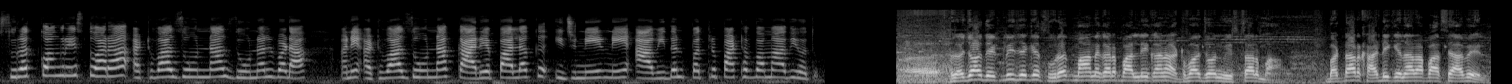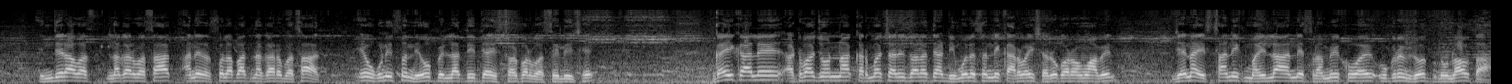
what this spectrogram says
સુરત કોંગ્રેસ દ્વારા અઠવા ઝોનના ઝોનલ વડા અને અઠવા ઝોનના કાર્યપાલક ઇજનેરને આવેદનપત્ર પાઠવવામાં આવ્યું હતું. રજૂઆત એટલી છે કે સુરત મહાનગરપાલિકાના અઠવા ઝોન વિસ્તારમાં બટાર ખાડી કિનારા પાસે આવેલ ઇન્દિરા નગર વસાત અને રસુલાબાદ નગર વસાત એ ઓગણીસો નેવું પહેલાંથી ત્યાં સ્થળ પર વસેલી છે. ગઈકાલે અઠવા ઝોનના કર્મચારી દ્વારા ત્યાં ડિમોલેશનની કાર્યવાહી શરૂ કરવામાં આવેલ, જેના સ્થાનિક મહિલા અને શ્રમિકોએ ઉગ્ર વિરોધ નોંધાવતા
